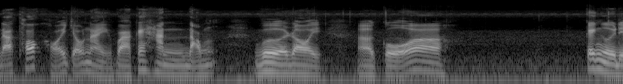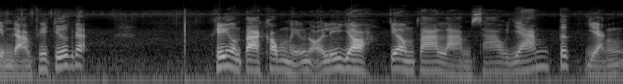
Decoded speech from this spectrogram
đã thoát khỏi chỗ này và cái hành động vừa rồi ờ, của cái người điềm đạm phía trước đó khiến ông ta không hiểu nổi lý do chứ ông ta làm sao dám tức giận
